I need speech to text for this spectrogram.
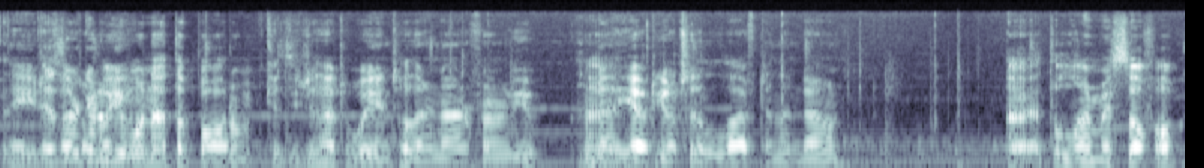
Hey, Is there gonna be one at the bottom? Because you just have to wait until they're not in front of you. Uh, no, you have to go to the left and then down. Uh, I have to line myself up.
